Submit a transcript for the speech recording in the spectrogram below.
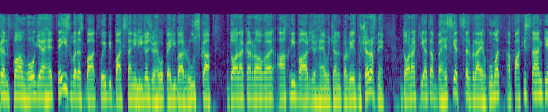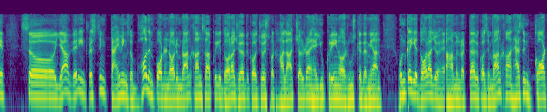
कंफर्म हो गया है। तेईस बरस बाद कोई भी पाकिस्तानी लीडर जो है वो पहली बार रूस का दौरा कर रहा होगा। आखिरी बार जो है वो जनरल परवेज मुशर्रफ ने दौरा किया था। बहसीत सरबराह हुकूमत। अब पाकिस्तान के so yeah very interesting timing बहुत इंपॉर्टेंट और इमरान खान साहब का ये दौरा जो है बिकॉज़ जो इस वक्त हालात चल रहे हैं यूक्रेन और रूस के दरमियान उनका ये दौरा जो है हामिल रखता है because Imran Khan has in got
